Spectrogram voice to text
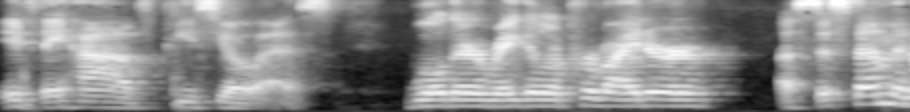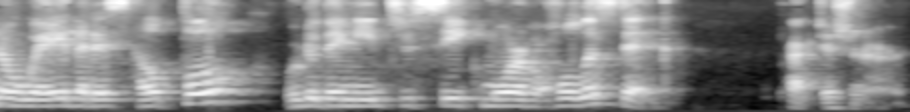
if they have pcos will their regular provider assist them in a way that is helpful or do they need to seek more of a holistic practitioner?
